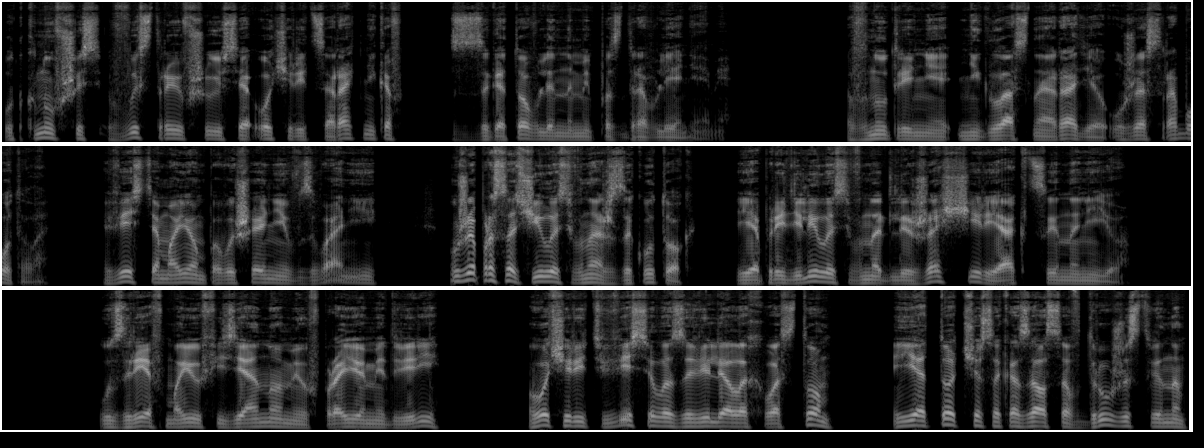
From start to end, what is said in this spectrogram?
уткнувшись в выстроившуюся очередь соратников с заготовленными поздравлениями. Внутреннее негласное радио уже сработало. Весть о моем повышении в звании уже просочилась в наш закуток и определилась в надлежащей реакции на нее. Узрев мою физиономию в проеме двери, очередь весело завиляла хвостом, и я тотчас оказался в дружественном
